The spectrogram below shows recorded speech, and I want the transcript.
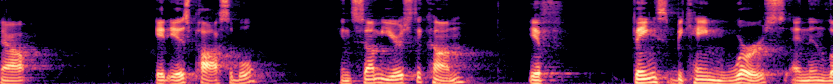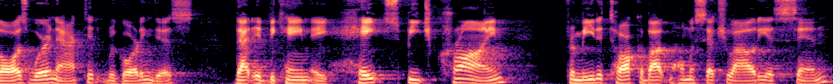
Now, it is possible in some years to come, if things became worse and then laws were enacted regarding this, that it became a hate speech crime for me to talk about homosexuality as sin,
